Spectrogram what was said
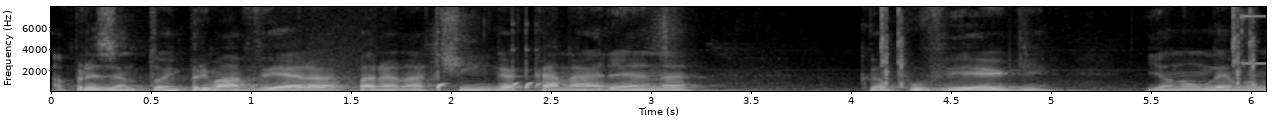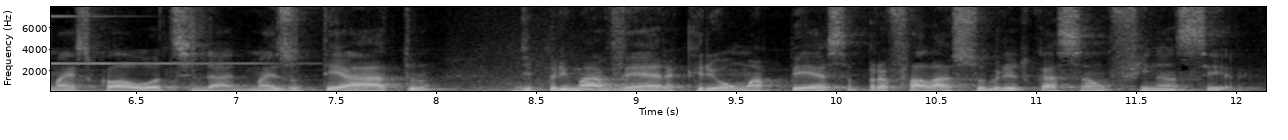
apresentou em Primavera, Paranatinga, Canarana, Campo Verde, e eu não lembro mais qual outra cidade, mas o teatro de Primavera criou uma peça para falar sobre educação financeira.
